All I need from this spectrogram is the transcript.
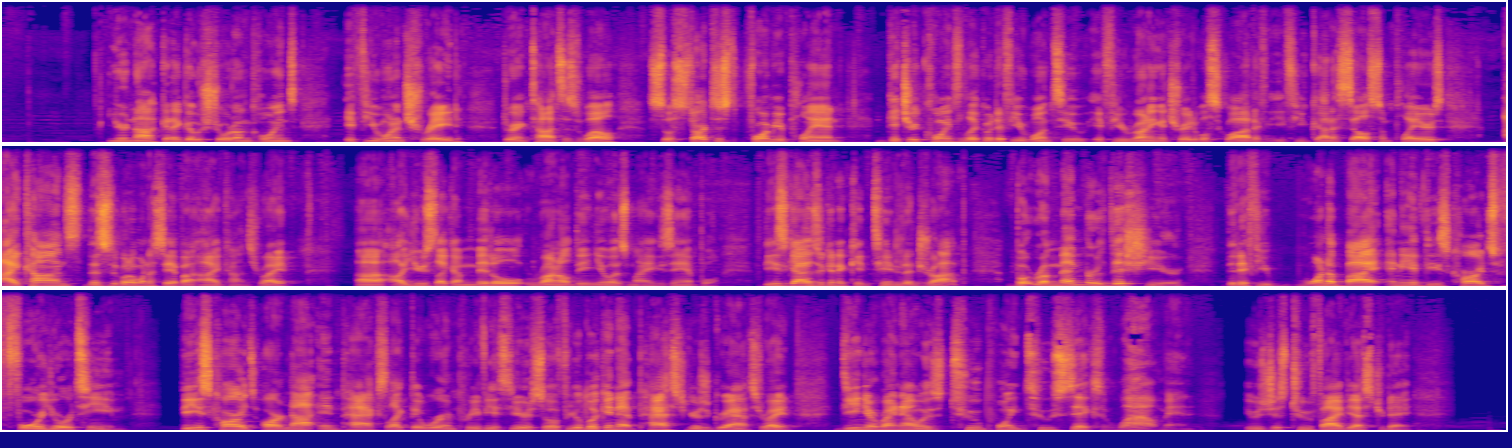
You're not going to go short on coins if you want to trade during tots as well. So start to form your plan. Get your coins liquid if you want to. If you're running a tradable squad, if, if you got to sell some players, icons. This is what I want to say about icons, right? Uh, I'll use like a middle Ronaldinho as my example. These guys are going to continue to drop, but remember this year that if you want to buy any of these cards for your team, these cards are not in packs like they were in previous years. So if you're looking at past year's graphs, right? Dino right now is 2.26. Wow, man. He was just 2.5 yesterday.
